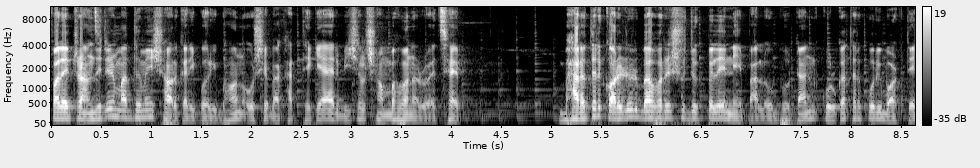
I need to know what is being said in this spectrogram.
ফলে ট্রানজিটের মাধ্যমে সরকারি পরিবহন ও সেবা খাত থেকে আয়ের বিশাল সম্ভাবনা রয়েছে। ভারতের করিডোর ব্যবহারের সুযোগ পেলে নেপাল ও ভুটান কলকাতার পরিবর্তে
